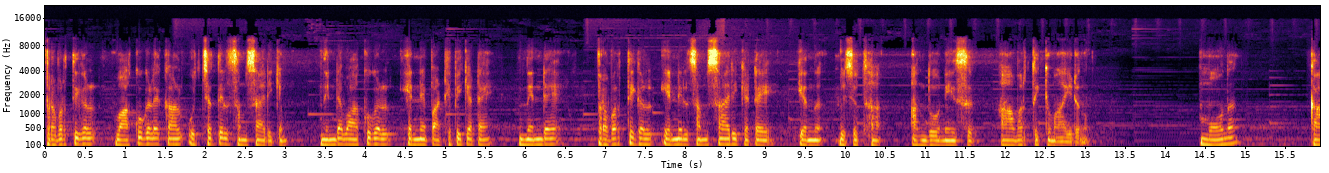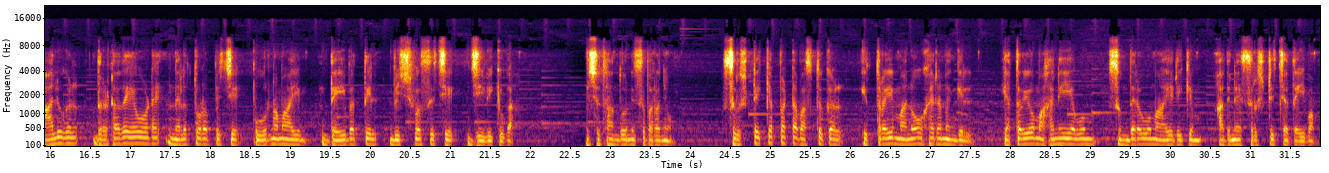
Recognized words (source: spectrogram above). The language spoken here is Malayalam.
പ്രവൃത്തികൾ വാക്കുകളെക്കാൾ ഉച്ചത്തിൽ സംസാരിക്കും. നിന്റെ വാക്കുകൾ എന്നെ പഠിപ്പിക്കട്ടെ. നിന്റെ പ്രവൃത്തികൾ എന്നിൽ സംസാരിക്കട്ടെ എന്ന് വിശുദ്ധ അന്തോണീസ് ആവർത്തിക്കുമായിരുന്നു. മൂന്ന് കാലുകൾ ദൃഢതയോടെ നിലത്തുറപ്പിച്ച് പൂർണമായും ദൈവത്തിൽ വിശ്വസിച്ച് ജീവിക്കുക. വിശുദ്ധ അന്തോണീസ് പറഞ്ഞു സൃഷ്ടിക്കപ്പെട്ട വസ്തുക്കൾ ഇത്രയും മനോഹരമെങ്കിൽ എത്രയോ മഹനീയവും സുന്ദരവുമായിരിക്കും അതിനെ സൃഷ്ടിച്ച ദൈവം.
